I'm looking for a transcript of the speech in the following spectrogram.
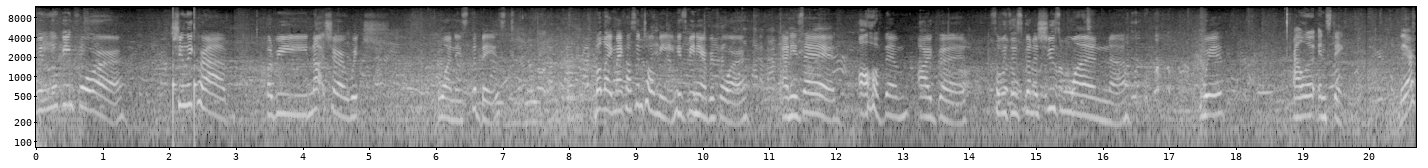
We're looking for chili crab, but we not sure which one is the best. But like my cousin told me, he's been here before, and he said all of them are good. So we're just gonna choose one uh, with our instinct. There?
